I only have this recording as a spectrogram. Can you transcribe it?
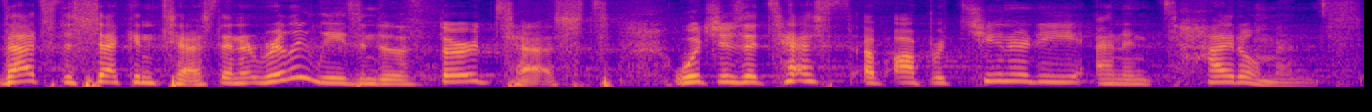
That's the second test, and it really leads into the third test, which is a test of opportunity and entitlement.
